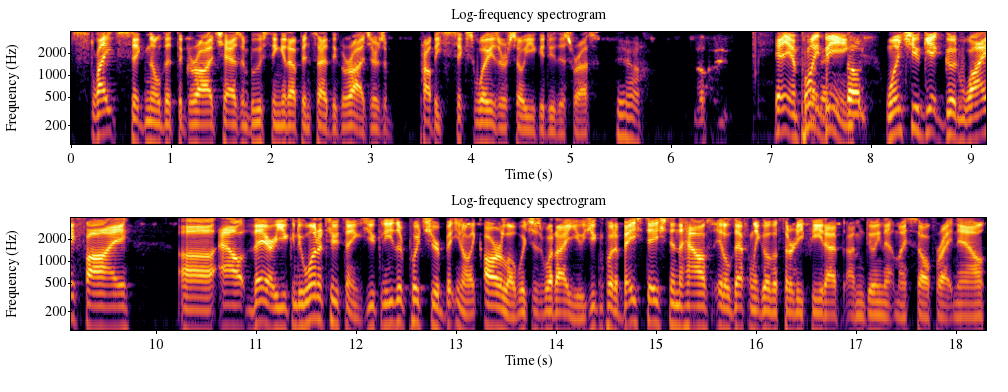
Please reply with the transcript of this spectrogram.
slight signal that the garage has and boosting it up inside the garage. There's a, probably six ways or so you could do this, Russ. Yeah. Okay. And, and point Okay, being, so- once you get good Wi-Fi uh, out there, you can do one of two things. You can either put your, you know, like Arlo, which is what I use. You can put a base station in the house. It'll definitely go the 30 feet. I've, I'm doing that myself right now.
